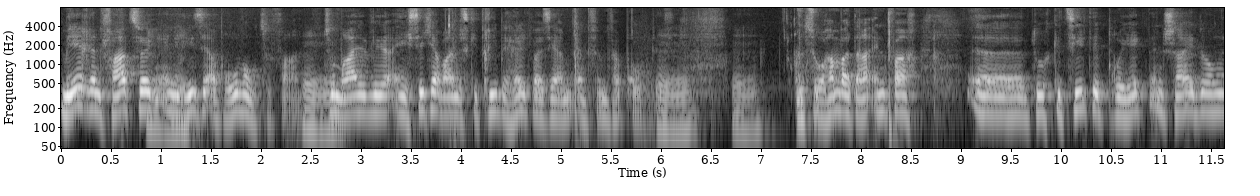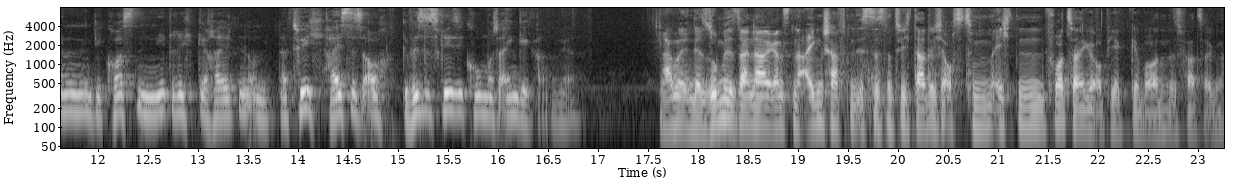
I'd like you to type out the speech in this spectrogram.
mehreren Fahrzeugen eine mhm. riesige Erprobung zu fahren. Mhm. Zumal wir eigentlich sicher waren, das Getriebe hält, weil es ja im M5 erprobt ist. Mhm. mhm. Und so haben wir da einfach durch gezielte Projektentscheidungen die Kosten niedrig gehalten. Und natürlich heißt es auch, gewisses Risiko muss eingegangen werden. Aber in der Summe seiner ganzen Eigenschaften ist es natürlich dadurch auch zum echten Vorzeigeobjekt geworden, das Fahrzeug. Ne?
